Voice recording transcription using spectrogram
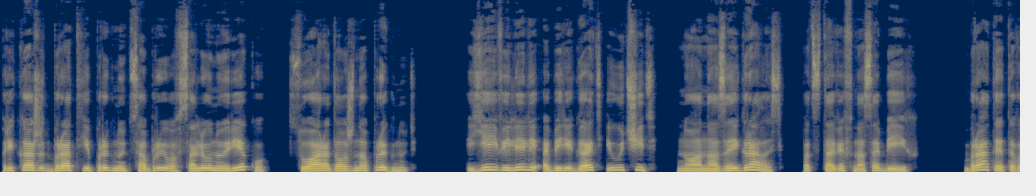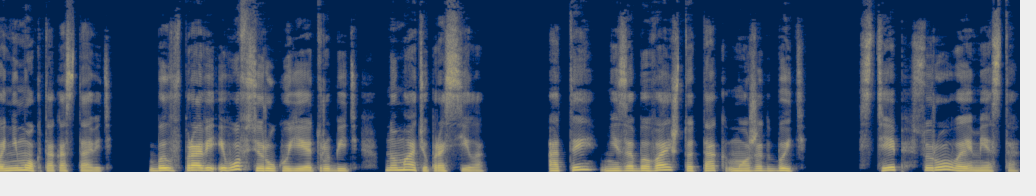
Прикажет брат ей прыгнуть с обрыва в соленую реку, Суара должна прыгнуть. Ей велели оберегать и учить, но она заигралась, подставив нас обеих. Брат этого не мог так оставить. Был вправе и вовсе руку ей отрубить, но мать упросила. А ты не забывай, что так может быть. Степь – суровое место,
